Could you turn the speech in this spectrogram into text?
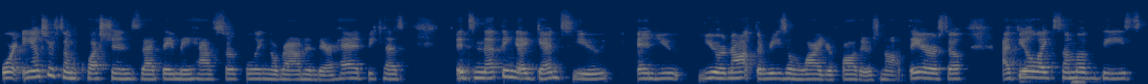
or answer some questions that they may have circling around in their head because it's nothing against you and you you're not the reason why your father is not there. So i feel like some of these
